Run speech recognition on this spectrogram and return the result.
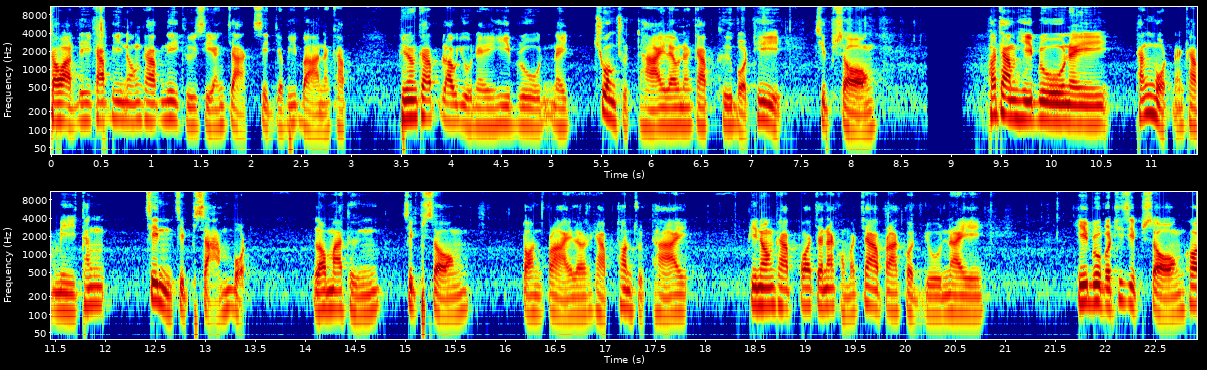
สวัสดีครับพี่น้องครับนี่คือเสียงจากสิทธิพิบาลนะครับ พี่น้องครับเราอยู่ในฮีบรูในช่วงสุดท้ายแล้วนะครับ คือบทที่ 12 พระธรรมฮีบรูในทั้งหมดนะครับมีทั้งสิ้น 13 บท เรามาถึง 12 ตอนปลายแล้วนะครับท่อนสุดท้าย พี่น้องครับพระวจนะของพระเจ้าปรากฏอยู่ในฮีบรูบทที่ 12 ข้อ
